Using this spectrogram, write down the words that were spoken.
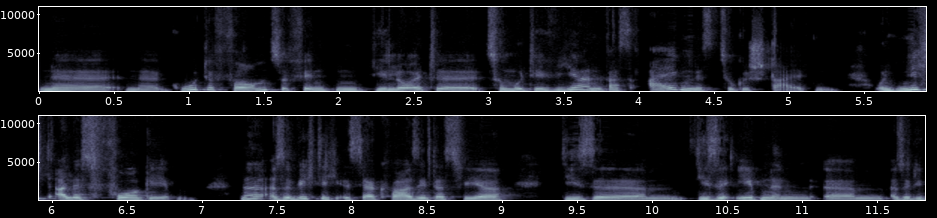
eine, eine, gute Form zu finden, die Leute zu motivieren, was eigenes zu gestalten und nicht alles vorgeben. Ne? Also wichtig ist ja quasi, dass wir diese, diese Ebenen, ähm, also die,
